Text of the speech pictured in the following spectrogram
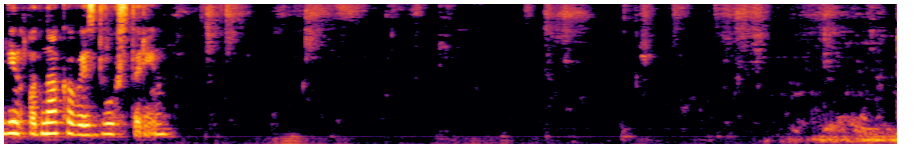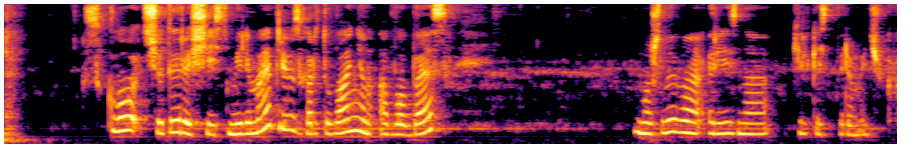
Він однаковий з двох сторін. Скло 4-6 мм з гартуванням або без. Можлива різна кількість перемичок.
